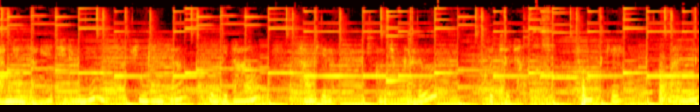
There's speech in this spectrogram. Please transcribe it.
양념장의 재료는 신간장, 요리당, 참기름, 고춧가루, 고추장, 참깨, 마늘,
